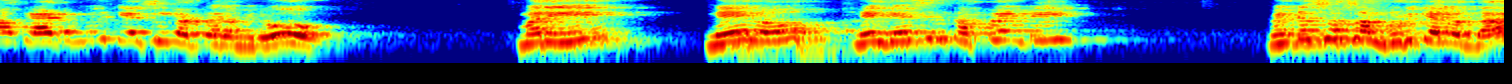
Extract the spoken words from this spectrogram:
మా క్యాడర్ మీద కేసులు కట్టారా మీరు? మరి నేను నేను చేసిన తప్పేంటి? వెంకటేశ్వర స్వామి గుడికి వెళ్ళొద్దా?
